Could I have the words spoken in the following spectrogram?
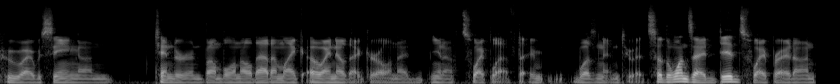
who I was seeing on Tinder and Bumble and all that. I'm like, oh, I know that girl, and I, you know, swipe left. I wasn't into it. So the ones I did swipe right on,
